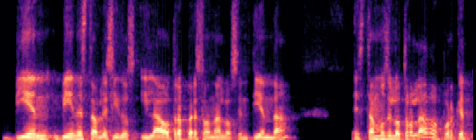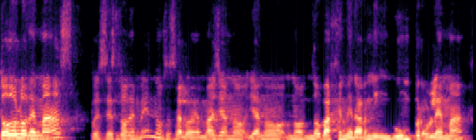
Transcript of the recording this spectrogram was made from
bien, bien establecidos y la otra persona los entienda, estamos del otro lado, porque todo lo demás, pues es lo de menos, o sea, lo demás ya no, ya no, no, va a generar ningún problema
